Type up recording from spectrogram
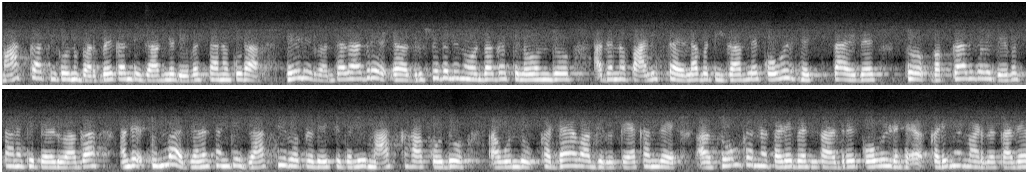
ಮಾಸ್ಕ್ ಹಾಕಿಕೊಂಡು ಬರ್ಬೇಕಂತ ಈಗಾಗಲೇ ದೇವಸ್ಥಾನ ಕೂಡ ಹೇಳಿರುವಂತದಾದ್ರೆ ದೃಶ್ಯದಲ್ಲಿ ನೋಡಿದಾಗ ಕೆಲವೊಂದು ಅದನ್ನ ಪಾಲಿಸ್ತಾ ಇಲ್ಲ. ಬಟ್ ಈಗಾಗಲೇ ಕೋವಿಡ್ ಹೆಚ್ಚುತ್ತಾ ಇದೆ. ಸೊ ಭಕ್ತಾದಿಗಳು ದೇವಸ್ಥಾನಕ್ಕೆ ತೆರಳುವಾಗ, ಅಂದ್ರೆ ತುಂಬಾ ಜನಸಂಖ್ಯೆ ಜಾಸ್ತಿ ಇರುವ ಪ್ರದೇಶದಲ್ಲಿ ಮಾಸ್ಕ್ ಹಾಕೋದು ಒಂದು ಕಡ್ಡಾಯವಾಗಿರುತ್ತೆ. ಯಾಕಂದ್ರೆ ಸೋಂಕನ್ನ ತಡೆಬೇಕಾದ್ರೆ ಕೋವಿಡ್ ಕಡಿಮೆ ಮಾಡ್ಬೇಕಾದ್ರೆ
